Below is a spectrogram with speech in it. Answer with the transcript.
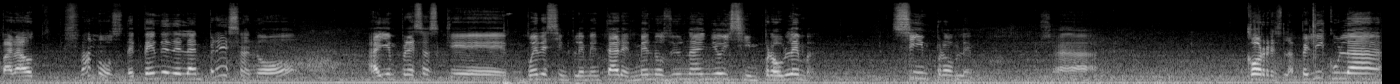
para pues, vamos, depende de la empresa, ¿no? Hay empresas que puedes implementar en menos de un año y sin problema, sin problema. O sea, corres la película,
